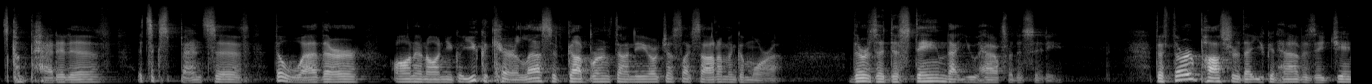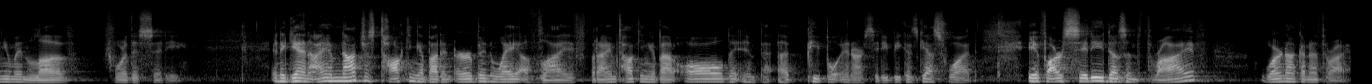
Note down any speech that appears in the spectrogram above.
it's competitive, it's expensive, the weather, on and on you go. You could care less if God burns down New York just like Sodom and Gomorrah. There's a disdain that you have for the city. The third posture that you can have is a genuine love for the city. And again, I am not just talking about an urban way of life, but I am talking about all the impact, uh, people in our city. Because guess what? If our city doesn't thrive, we're not going to thrive.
